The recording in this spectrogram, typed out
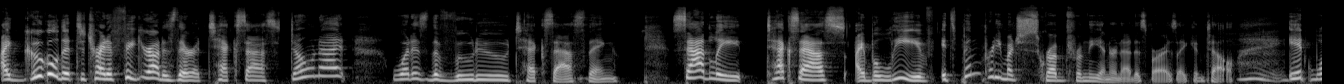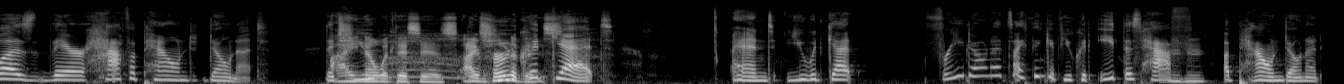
I Googled it to try to figure out is there a Texas donut? What is the voodoo Texas thing? Sadly, Texas, I believe, it's been pretty much scrubbed from the internet as far as I can tell. Hmm. It was their half a pound donut that I you know what this is. I've heard of could this. Could get, and you would get free donuts. I think if you could eat this half Mm-hmm. a pound donut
